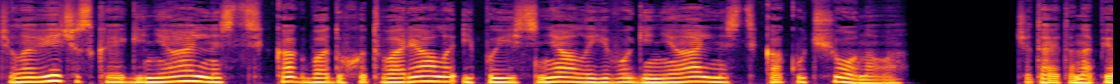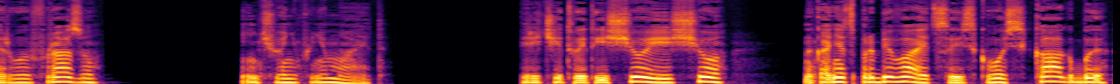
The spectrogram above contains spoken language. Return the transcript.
Человеческая гениальность как бы одухотворяла и поясняла его гениальность как ученого. Читает она первую фразу и ничего не понимает. Перечитывает еще и еще, наконец пробивается и сквозь «как бы»,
